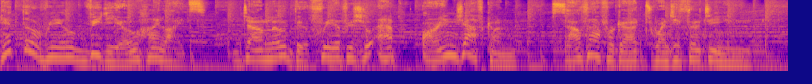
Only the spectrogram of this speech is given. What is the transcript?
Get the real video highlights. Download the free official app Orange AFCON, South Africa 2013.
